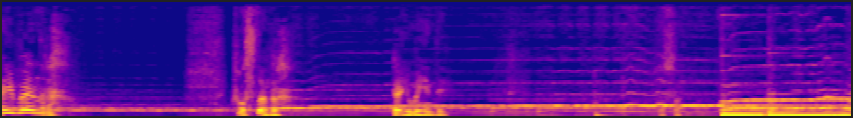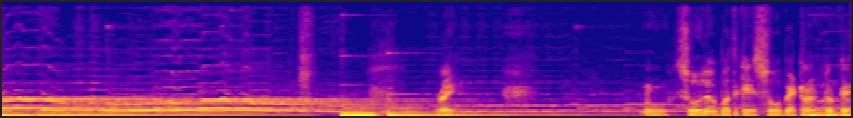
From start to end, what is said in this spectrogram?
అయిపోయిందిరా. చూస్తానురా టైం అయింది. రైట్ నువ్వు సోలో బతికే సో బెటర్ అంటుంటే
